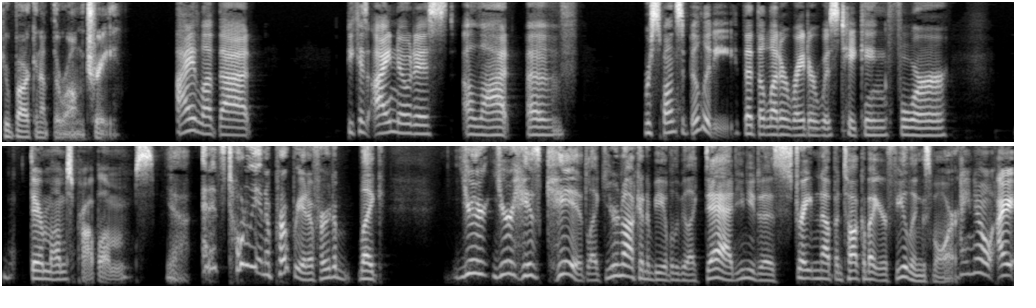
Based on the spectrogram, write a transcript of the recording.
you're barking up the wrong tree. I love that because I noticed a lot of responsibility that the letter writer was taking for their mom's problems. Yeah. And it's totally inappropriate of her to like you're you're his kid. Like you're not going to be able to be like, "Dad, you need to straighten up and talk about your feelings more." I know. I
